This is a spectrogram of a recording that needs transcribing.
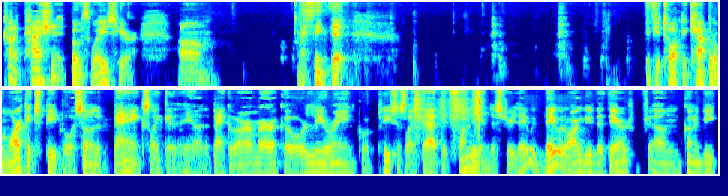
kind of passionate both ways here. Um, I think that if you talk to capital markets people or some of the banks, like uh, you know the Bank of America or Leerink or places like that that fund the industry, they would they would argue that they're um, going to be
